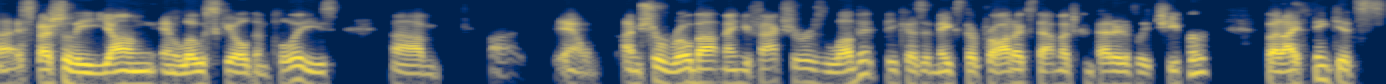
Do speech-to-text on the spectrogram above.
uh, especially young and low skilled employees. Um, you know, I'm sure robot manufacturers love it because it makes their products that much competitively cheaper. But I think it's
